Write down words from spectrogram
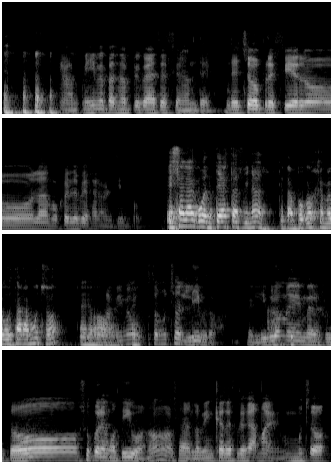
A mí me parece una película decepcionante. De hecho, prefiero La mujer de viajar en el tiempo. Esa la aguanté hasta el final, que tampoco es que me gustara mucho, pero A mí me gustó mucho el libro. El libro me, me resultó súper emotivo, ¿no? O sea, lo bien que refleja, bueno, mucho,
